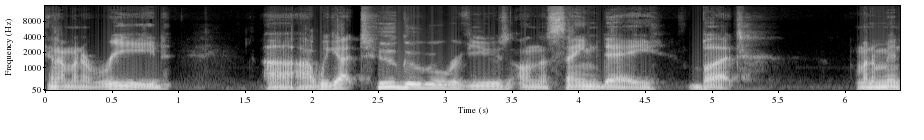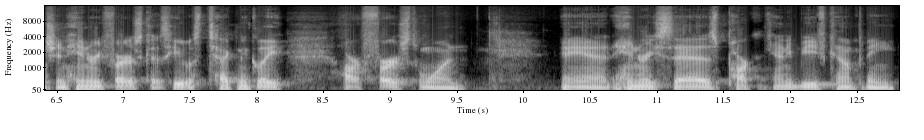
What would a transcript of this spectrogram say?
and I'm going to read. Uh, we got two Google reviews on the same day, but I'm going to mention Henry first because he was technically our first one. And Henry says Parker County Beef Company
